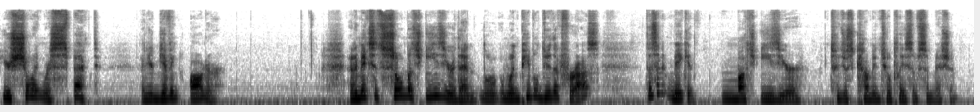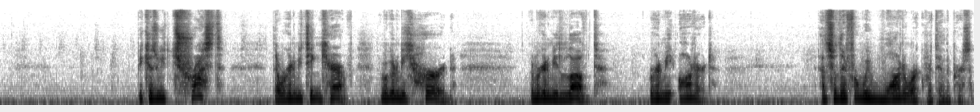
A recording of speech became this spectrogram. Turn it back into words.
You're showing respect and you're giving honor. And it makes it so much easier then when people do that for us, doesn't it make it much easier to just come into a place of submission? Because we trust that we're going to be taken care of, that we're going to be heard, that we're going to be loved, we're going to be honored. And so, therefore, we want to work with the other person.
